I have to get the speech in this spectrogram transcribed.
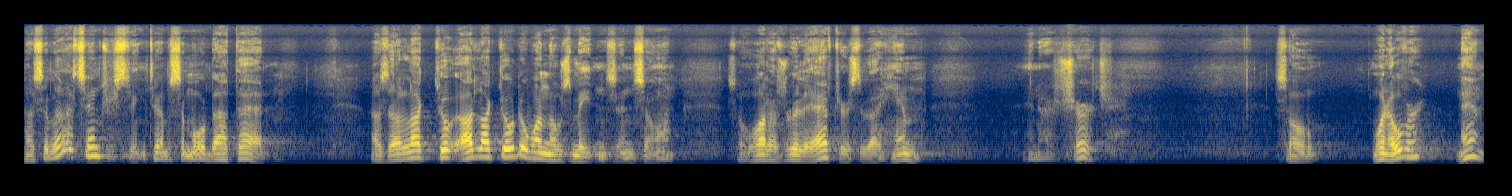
I said, Well, that's interesting. Tell me some more about that. I said, I'd like, to, I'd like to go to one of those meetings and so on. So, what I was really after is about him in our church. So, went over. Man,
